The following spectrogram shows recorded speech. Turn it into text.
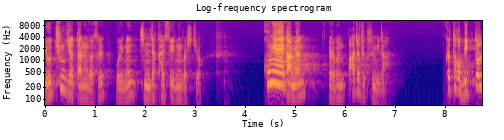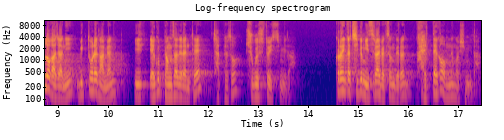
요충지였다는 것을 우리는 짐작할 수 있는 것이죠. 홍해에 가면 여러분 빠져 죽습니다. 그렇다고 믹돌로 가자니 믹돌에 가면 이 애굽 병사들한테 잡혀서 죽을 수도 있습니다. 그러니까 지금 이스라엘 백성들은 갈 데가 없는 것입니다.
